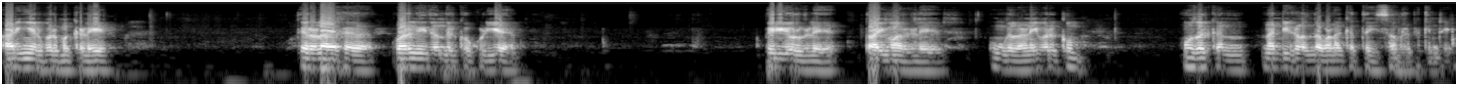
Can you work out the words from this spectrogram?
அறிஞர் பெருமக்களே திரளாக வருகை தந்திருக்கக்கூடிய பெரியோர்களே தாய்மார்களே உங்கள் அனைவருக்கும் முதற்கண் நன்றி கலந்த வணக்கத்தை சமர்ப்பிக்கின்றேன்.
